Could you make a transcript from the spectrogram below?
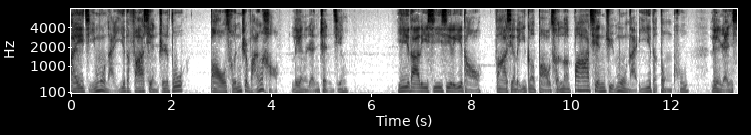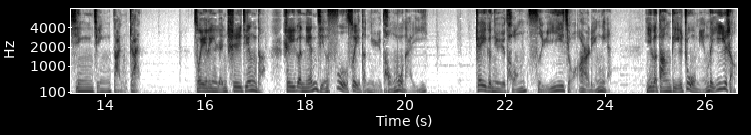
埃及木乃伊的发现之多，保存之完好，令人震惊。意大利西西里岛发现了一个保存了八千具木乃伊的洞窟，令人心惊胆战。最令人吃惊的是一个年仅四岁的女童木乃伊。这个女童死于一九二零年，一个当地著名的医生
